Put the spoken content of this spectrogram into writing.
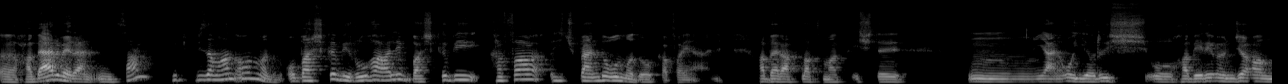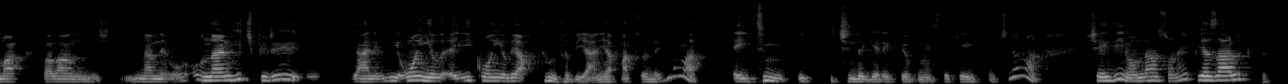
eee, haber veren insan hiçbir zaman olmadım. O başka bir ruh hâli, başka bir kafa hiç bende olmadı o kafa yani. Haber atlatmak, işte, yani o yarış, o haberi önce almak falan, işte, bilmem ne. Onların hiçbiri, yani bir 10 yıl, ilk 10 yıl yaptım tabii yani yapmak zorundaydım ama eğitim i için de gerekiyor bu mesleki eğitim için ama şey değil, ondan sonra hep yazarlıktı.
